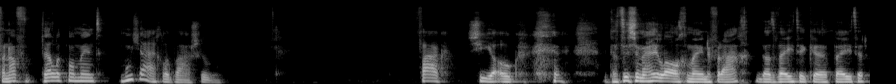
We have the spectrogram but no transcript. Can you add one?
vanaf welk moment moet je eigenlijk waarschuwen? Vaak zie je ook, dat is een hele algemene vraag, dat weet ik, uh, Peter.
